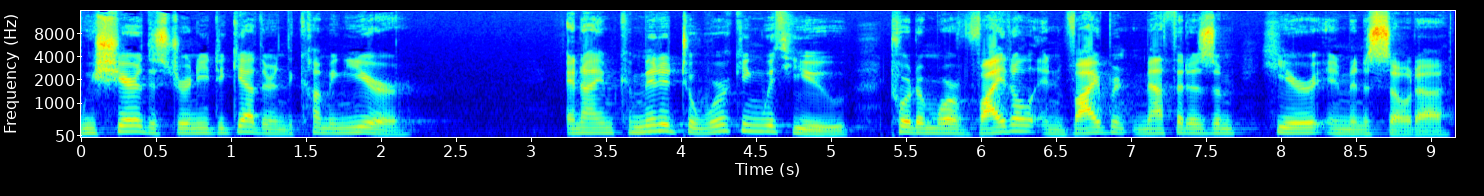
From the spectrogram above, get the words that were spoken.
We share this journey together in the coming year, and I am committed to working with you toward a more vital and vibrant Methodism here in Minnesota.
